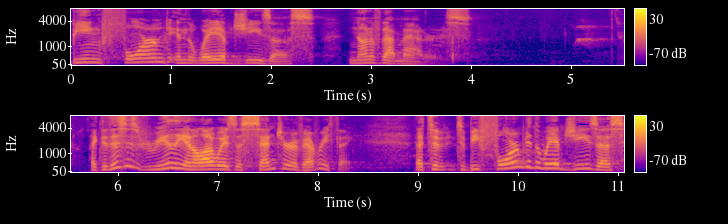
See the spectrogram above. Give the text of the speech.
being formed in the way of Jesus, none of that matters. Like, this is really, in a lot of ways, the center of everything. That to, to be formed in the way of Jesus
